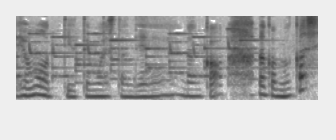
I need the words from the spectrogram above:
デモって言ってましたね。なんかなんか昔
